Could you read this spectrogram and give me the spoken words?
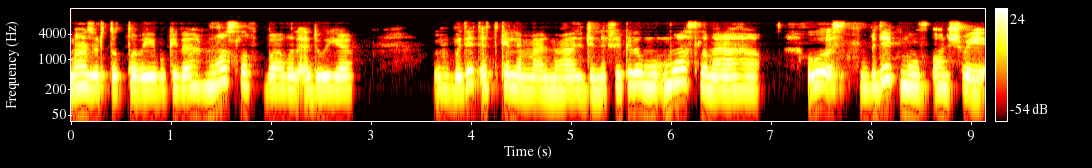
ما زرت الطبيب وكذا. مواصلة في بعض الأدوية. وبديت أتكلم مع المعالج النفسي وكذا مواصلة معاها. وبديت move on شوية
